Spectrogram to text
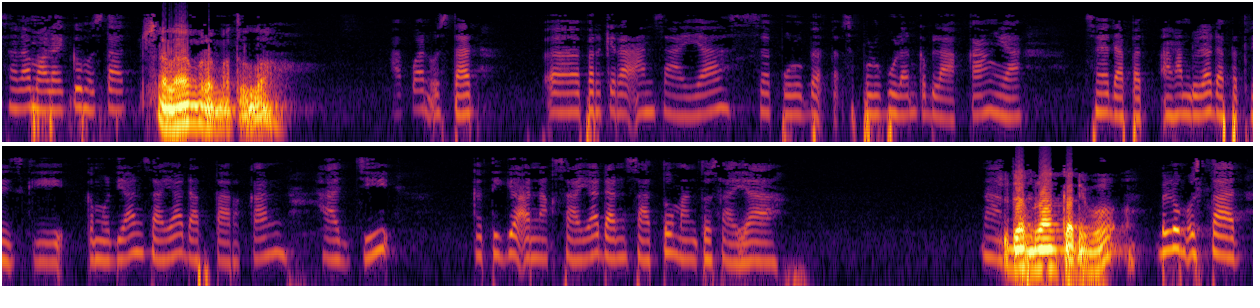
Assalamualaikum Ustaz. Assalamualaikum warahmatullahi Apaan Ustaz? uh, perkiraan saya 10 10 bulan ke belakang ya saya dapat alhamdulillah dapat rezeki. Kemudian saya daftarkan haji ketiga anak saya dan satu mantu saya. Nah, sudah berangkat Ibu? Belum Ustadz.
